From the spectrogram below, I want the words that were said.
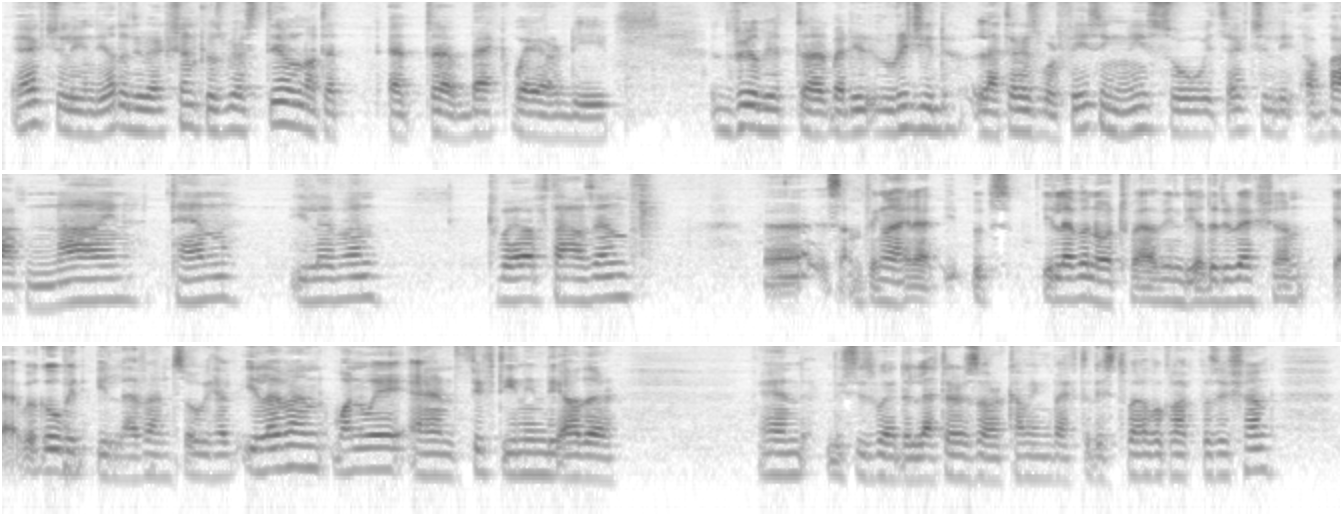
Actually in the other direction because we are still not at at uh, back where the drill bit uh, where the Ridgid letters were facing me. So it's actually about 9 10 11 12 thousand uh, something like that. Oops 11 or 12 in the other direction. Yeah we'll go with 11 so we have 11 one way and 15 in the other. And this is where the letters are coming back to this 12 o'clock position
